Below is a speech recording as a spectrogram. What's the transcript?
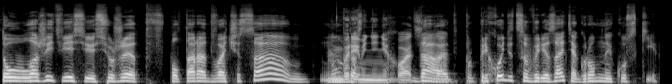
то уложить весь ее сюжет в полтора-два часа... Ну, Времени не хватит. Да, да. приходится вырезать огромные куски.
